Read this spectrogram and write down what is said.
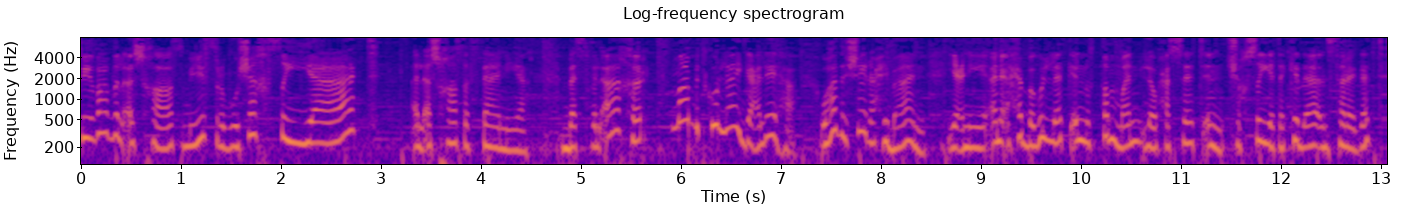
في بعض الأشخاص بيسرقوا شخصيات الأشخاص الثانية. بس في الآخر ما بتكون لايقة عليها وهذا الشيء راح يبان. يعني أنا أحب أقول لك إنه اطمن لو حسيت إن شخصيتك كذا انسرقت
